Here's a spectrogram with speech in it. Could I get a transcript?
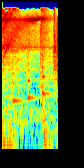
Thank you.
